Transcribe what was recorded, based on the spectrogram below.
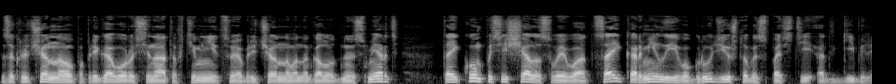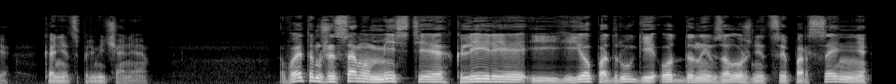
заключенного по приговору Сената в темницу и обреченного на голодную смерть, тайком посещала своего отца и кормила его грудью, чтобы спасти от гибели. Конец примечания. В этом же самом месте Клелия и ее подруги, отданные в заложницы Парсенне,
